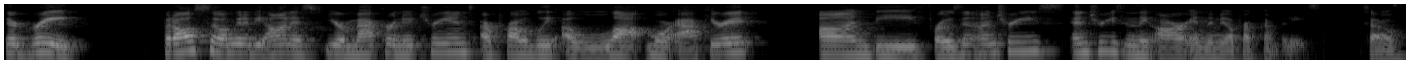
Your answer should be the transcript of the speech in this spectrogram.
they're great, but also I'm going to be honest, your macronutrients are probably a lot more accurate on the frozen entries entries than they are in the meal prep companies. So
